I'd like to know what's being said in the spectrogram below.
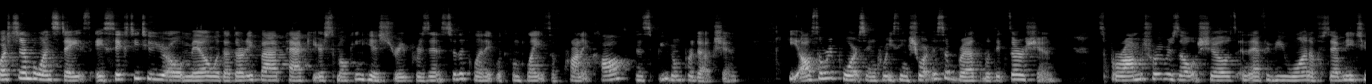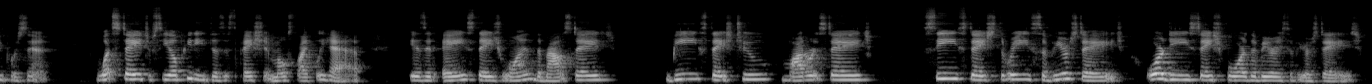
Question number one states A 62 year old male with a 35 pack year smoking history presents to the clinic with complaints of chronic cough and sputum production. He also reports increasing shortness of breath with exertion. Spirometry result shows an FEV1 of 72%. What stage of COPD does this patient most likely have? Is it A, stage one, the mild stage, B, stage two, moderate stage, C, stage three, severe stage, or D, stage four, the very severe stage.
